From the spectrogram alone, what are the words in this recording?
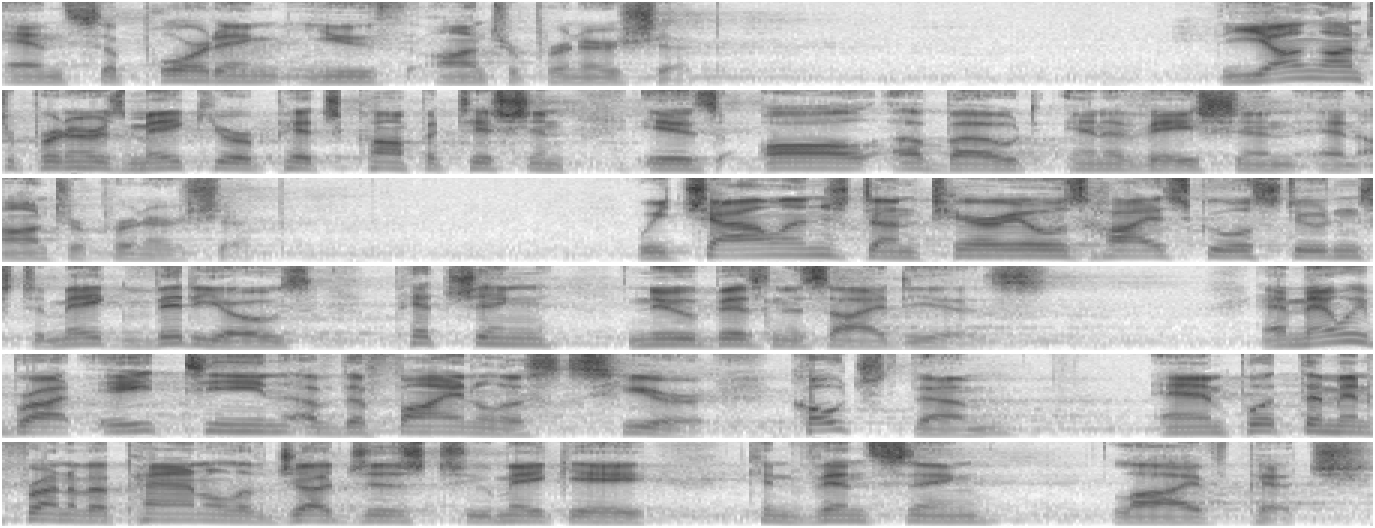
and supporting youth entrepreneurship. The Young Entrepreneurs Make Your Pitch competition is all about innovation and entrepreneurship. We challenged Ontario's high school students to make videos pitching new business ideas. And then we brought 18 of the finalists here, coached them, and put them in front of a panel of judges to make a convincing live pitch.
